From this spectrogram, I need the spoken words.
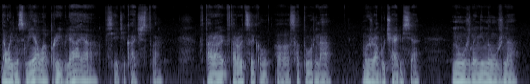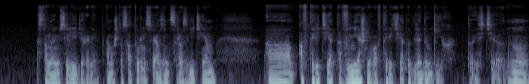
довольно смело, проявляя все эти качества. Второй, второй цикл э, Сатурна мы же обучаемся нужно, не нужно, становимся лидерами, потому что Сатурн связан с развитием э, авторитета, внешнего авторитета для других. То есть, э, ну,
